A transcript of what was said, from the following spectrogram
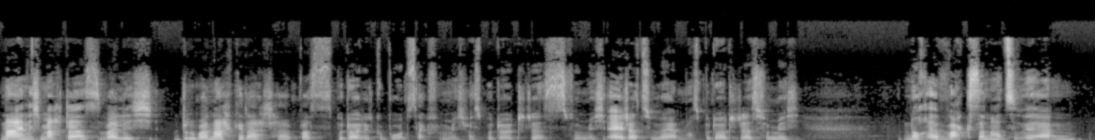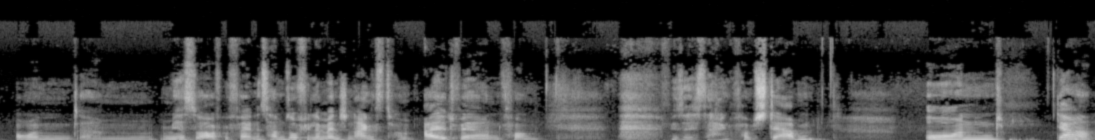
Nein, ich mache das, weil ich drüber nachgedacht habe, was bedeutet Geburtstag für mich, was bedeutet es für mich, älter zu werden, was bedeutet es für mich, noch erwachsener zu werden. Und ähm, mir ist so aufgefallen, es haben so viele Menschen Angst vom Altwerden, vom, wie soll ich sagen, vom Sterben. Und ja,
